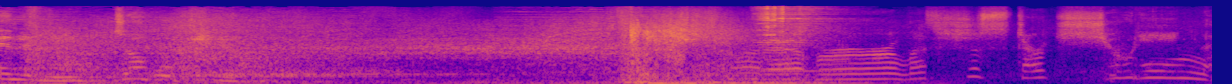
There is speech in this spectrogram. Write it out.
Enemy double kill. Whatever, let's just start shooting.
